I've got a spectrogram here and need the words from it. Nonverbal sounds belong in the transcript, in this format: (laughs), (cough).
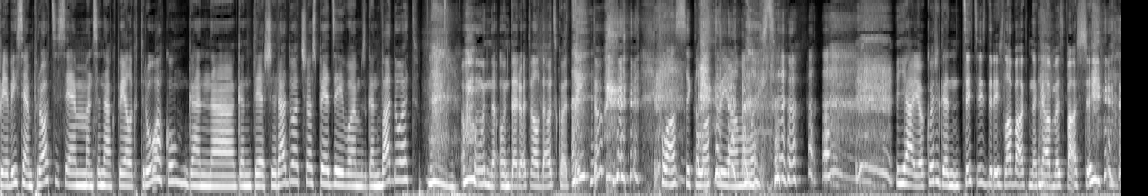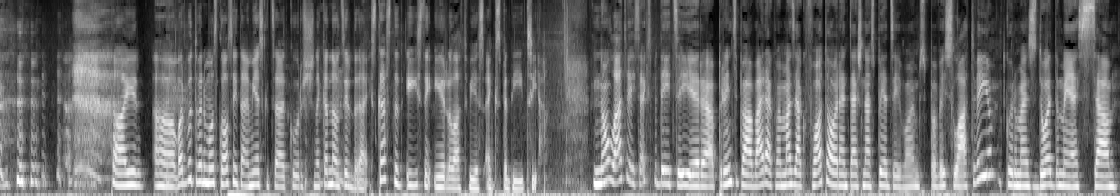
pie visiem procesiem man sanāk pielikt roku, gan, uh, gan tieši radot šos piedzīvojumus, gan vadot (laughs) un, un darot vēl daudz ko citu. (laughs) Klasika Latvijā, man liekas. (laughs) Jā, jo kurš gan cits izdarīs labāk nekā mēs paši? Tā ir. Uh, varbūt varam mūsu klausītājiem ieskicēt, kurš nekad nav dzirdējis, kas tad īsti ir Latvijas ekspedīcija. Nu, Latvijas ekspedīcija ir principā vairāk vai mazāk fotoorientēšanās piedzīvojums pa visu Latviju, kur mēs dodamies. Uh,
